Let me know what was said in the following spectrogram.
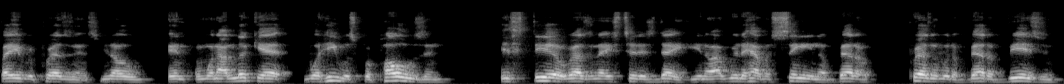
favorite presidents, you know. And, and when I look at what he was proposing, it still resonates to this day. You know, I really haven't seen a better president with a better vision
